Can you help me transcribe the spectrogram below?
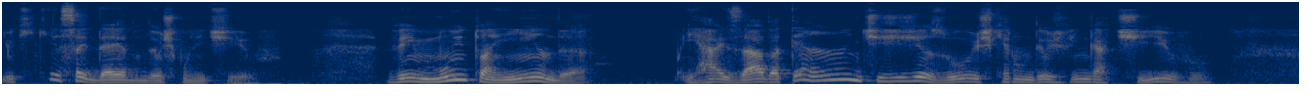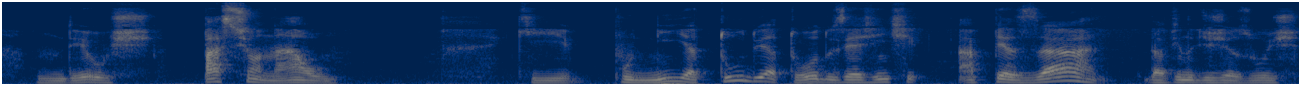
E o que, que é essa ideia do Deus punitivo? Vem muito ainda enraizado até antes de Jesus, que era um Deus vingativo, um Deus passional, que punia tudo e a todos, e a gente, apesar da vinda de Jesus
